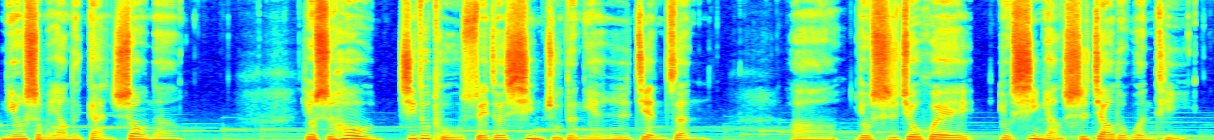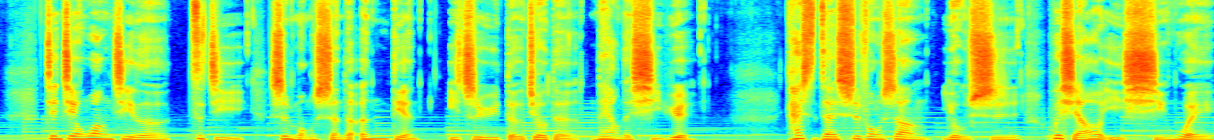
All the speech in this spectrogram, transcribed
你有什么样的感受呢？有时候基督徒随着信主的年日渐增，啊，有时就会有信仰失焦的问题，渐渐忘记了自己是蒙神的恩典，以至于得救的那样的喜悦，开始在侍奉上，有时会想要以行为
